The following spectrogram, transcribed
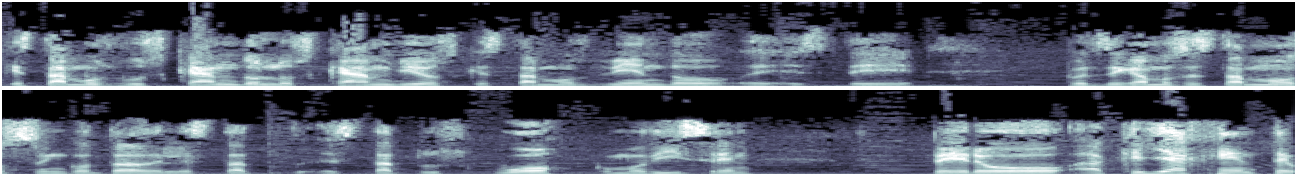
que estamos buscando los cambios, que estamos viendo, eh, este, pues digamos, estamos en contra del status quo, como dicen, pero aquella gente,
